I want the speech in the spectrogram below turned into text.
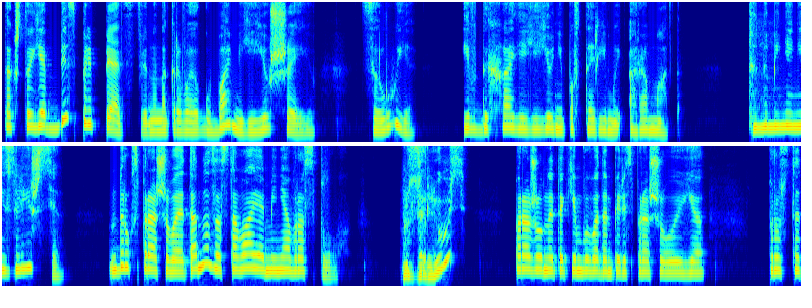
так что я беспрепятственно накрываю губами ее шею, целуя и вдыхая ее неповторимый аромат. «Ты на меня не злишься?» Вдруг спрашивает она, заставая меня врасплох. «Злюсь?» Пораженный таким выводом переспрашиваю я. «Просто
